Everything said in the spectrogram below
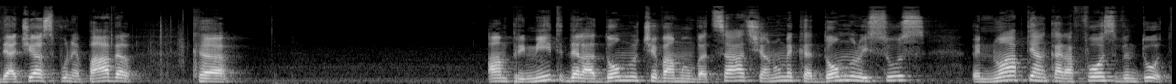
De aceea spune Pavel că am primit de la Domnul ce v-am învățat și anume că Domnul Iisus în noaptea în care a fost vândut.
